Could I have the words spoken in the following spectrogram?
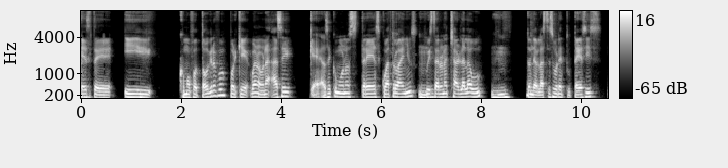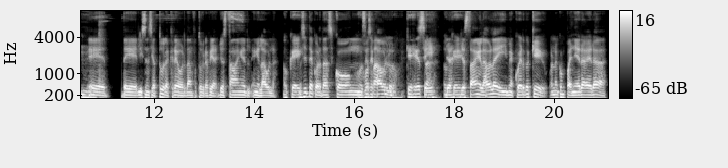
Este, y como fotógrafo, porque, bueno, una, hace, que Hace como unos 3, 4 años Ujú. fuiste a dar una charla a la U Ujú, donde hablaste sobre tu tesis ujú. eh, de licenciatura, creo, ¿verdad? En fotografía. Yo estaba en el, en el aula. Ok. No sé si te acuerdas con José, Pablo. ¿Qué es Sí, esa? yo, yo estaba en el aula y me acuerdo que una compañera era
